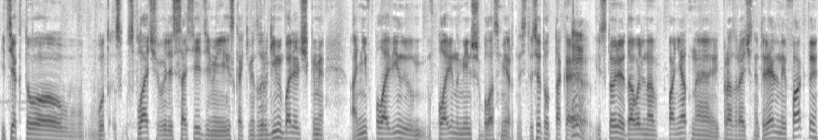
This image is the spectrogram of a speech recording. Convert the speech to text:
и те, кто вот сплачивались с соседями и с какими-то другими болельщиками, они в половину, в половину меньше была смертность. То есть это вот такая история довольно понятная и прозрачная. Это реальные факты,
